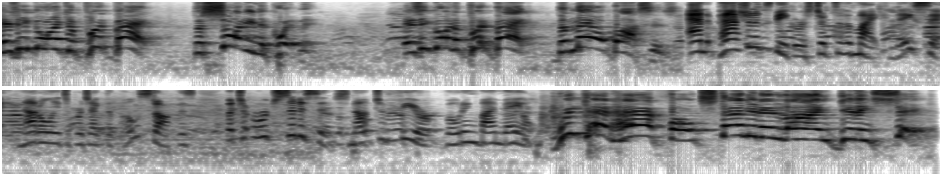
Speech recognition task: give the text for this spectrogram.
Is he going to put back the sorting equipment? Is he going to put back the mailboxes? And passionate speakers took to the mic, they say, not only to protect the post office, but to urge citizens not to fear voting by mail. We can't have folks standing in line getting sick.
